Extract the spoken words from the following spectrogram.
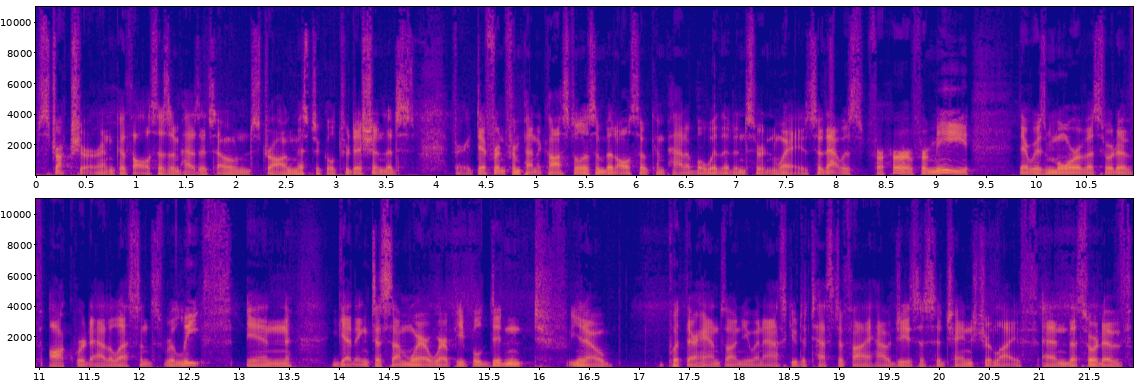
structure. And Catholicism has its own strong mystical tradition that's very different from Pentecostalism, but also compatible with it in certain ways. So that was for her. For me, there was more of a sort of awkward adolescence relief in getting to somewhere where people didn't, you know, put their hands on you and ask you to testify how Jesus had changed your life. And the sort of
